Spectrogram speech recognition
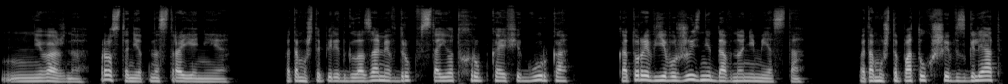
«Неважно, просто нет настроения». Потому что перед глазами вдруг встает хрупкая фигурка, которой в его жизни давно не место. Потому что потухший взгляд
